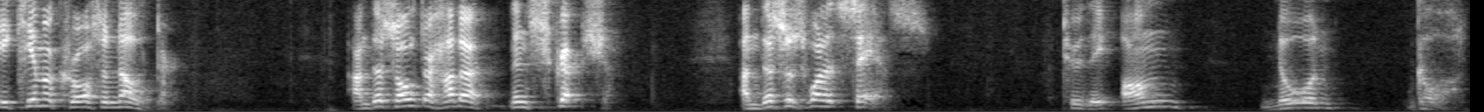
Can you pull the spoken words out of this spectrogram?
he came across an altar. And this altar had a, an inscription. And this is what it says To the unknown God.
